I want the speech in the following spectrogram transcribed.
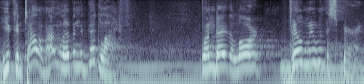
you can tell them, I'm living the good life. One day the Lord filled me with the Spirit.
